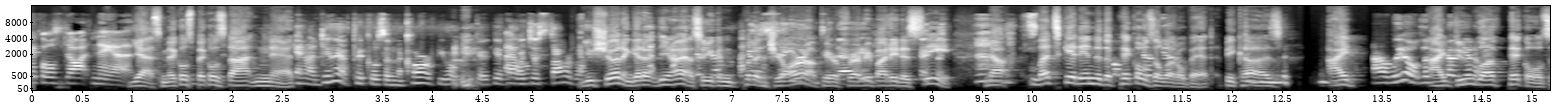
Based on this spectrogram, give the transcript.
MicklesPickles.net. yes, micklespickles.net. And I do have pickles in the car if you want me to go get them. I Oh. just thought about You should and get a you know yeah, so you can put a jar up here today. for everybody to see. Now let's get into the pickles a little bit because I I will. Let me I do love pickles,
